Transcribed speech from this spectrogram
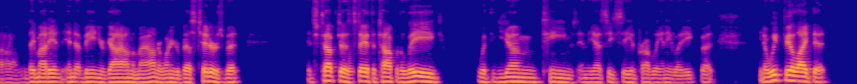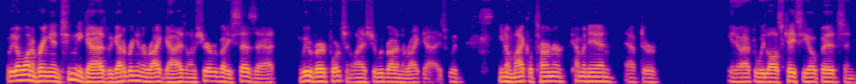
um, they might end, end up being your guy on the mound or one of your best hitters, but it's tough to stay at the top of the league with young teams in the SEC and probably any league. But you know, we feel like that we don't want to bring in too many guys. We got to bring in the right guys, and I'm sure everybody says that. We were very fortunate last year. We brought in the right guys with, you know, Michael Turner coming in after, you know, after we lost Casey Opitz, and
